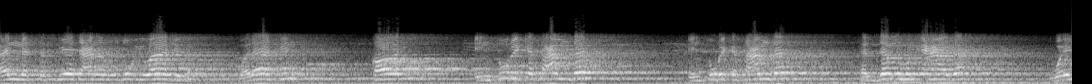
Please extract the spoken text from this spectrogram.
أن التسمية على الوضوء واجبة. ولكن قالوا إن تركت عمدا إن تركت عمدا تلزمه الإعادة وإن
